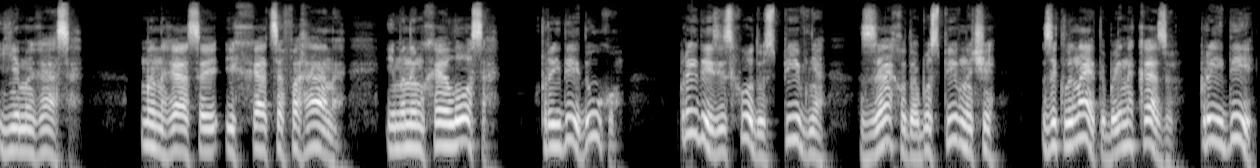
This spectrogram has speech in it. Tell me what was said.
Ємегаса, Менгаса і Хацафагана, іменем Хайлоса, Прийди, духу, прийди зі сходу, з півдня, з заходу або з півночі, заклинаю тебе і наказую. Прийди,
